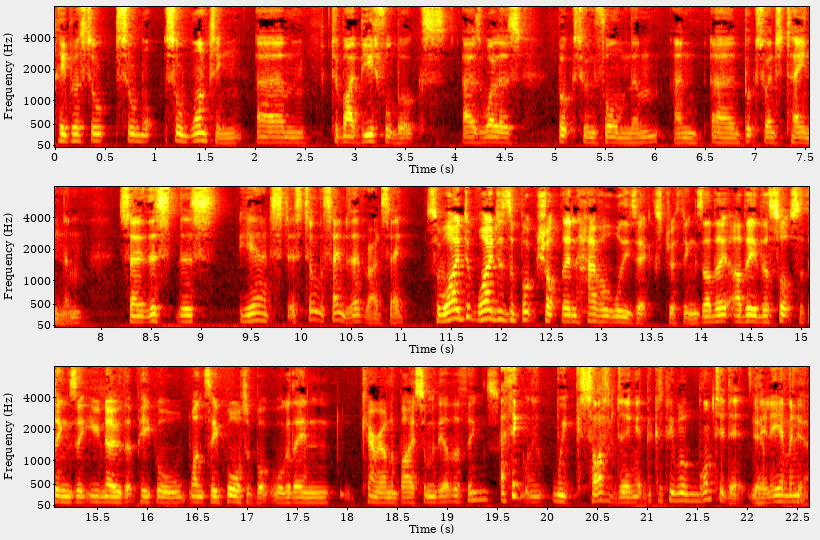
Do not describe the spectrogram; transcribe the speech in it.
people are still still, still wanting um, to buy beautiful books as well as books to inform them and uh, books to entertain them. So there's there's yeah, it's, it's still the same as ever, I'd say. So why do, why does a bookshop then have all these extra things? Are they are they the sorts of things that you know that people once they bought a book will then carry on and buy some of the other things? I think we- started doing it because people wanted it, Yeah, really. I mean, yeah.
